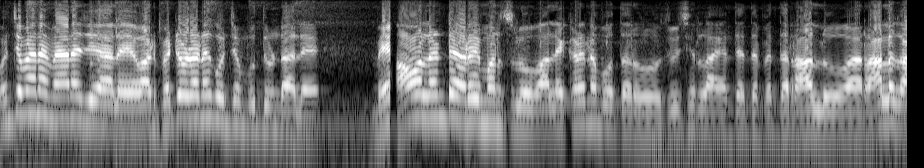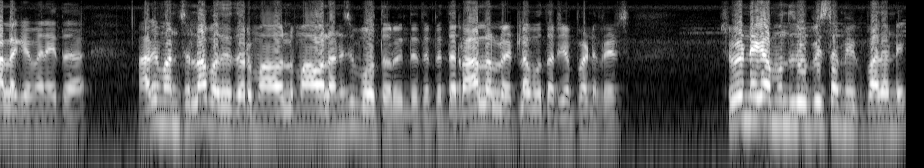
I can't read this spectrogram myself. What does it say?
కొంచెమైనా మేనేజ్ చేయాలి. వాడు పెట్టడానికి కొంచెం బుద్ధి ఉండాలి. కావాలంటే మావాళ్ళంటే అరవై మనుషులు వాళ్ళు ఎక్కడైనా పోతారు. చూసిర్లా ఎంత ఎంత పెద్ద రాళ్ళు. ఆ రాళ్ళ కాళ్ళకి ఏమైనా అయితే అరవై మనుషుల్లా బతుకుతారు మా వాళ్ళు మా వాళ్ళు అనేసి పోతారు. ఇంత పెద్ద రాళ్ళల్లో ఎట్లా పోతారు చెప్పండి ఫ్రెండ్స్ చూడండి ఇక ముందు చూపిస్తాను మీకు. పదండి.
